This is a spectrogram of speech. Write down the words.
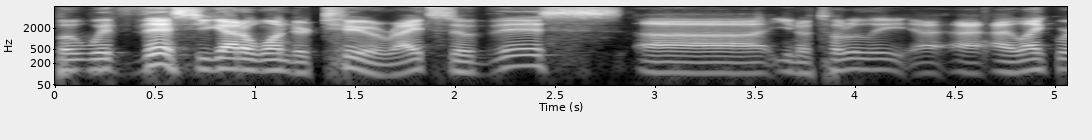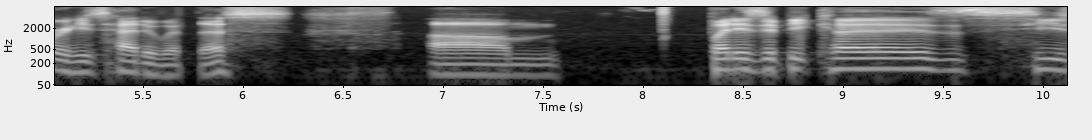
But with this, you got to wonder too, right? So this, uh, you know, totally. I, I like where he's headed with this. Um, but is it because he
